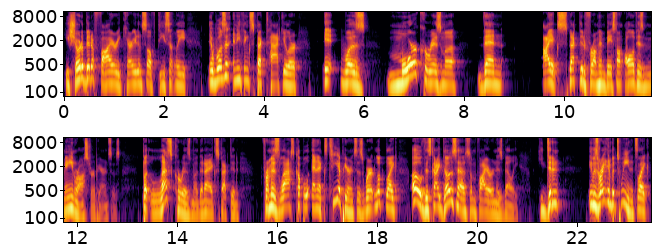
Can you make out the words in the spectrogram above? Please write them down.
He showed a bit of fire, he carried himself decently. It wasn't anything spectacular. It was more charisma than I expected from him based on all of his main roster appearances, but less charisma than I expected from his last couple NXT appearances, where it looked like, oh, this guy does have some fire in his belly. He didn't, it was right in between. It's like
